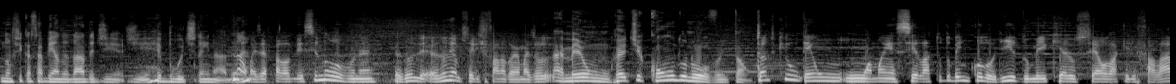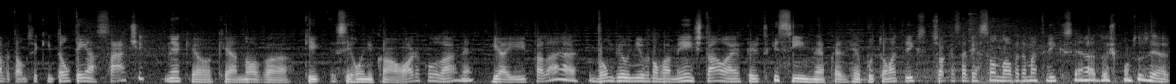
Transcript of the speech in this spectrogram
não fica sabendo nada de, de reboot nem nada. Não, né? mas é falado desse novo, né? Eu não, eu não lembro se eles falam agora, mas eu, É meio um retcon do novo, então. Tanto que tem um, um amanhecer lá, tudo bem colorido, meio que era o céu lá que ele falava, tal, não sei o que. Então tem a Sati, né, que é, que é a nova, que se reúne com a Oracle lá, né, e aí fala, ah, vamos ver o nível novamente e tal. Aí acredito que sim, né, porque ele rebutou a Matrix, só que essa versão nova da Matrix é a 2.0.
